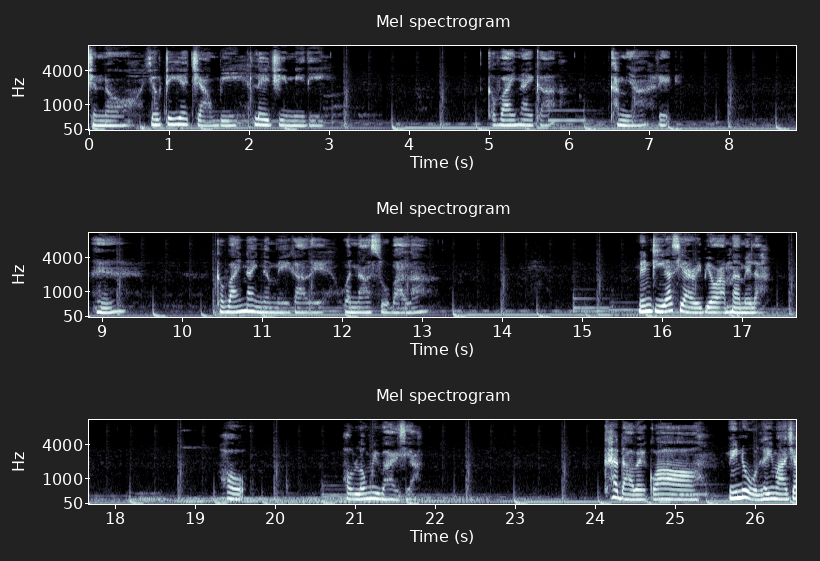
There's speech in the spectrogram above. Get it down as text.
ကျွန်တော်ရုတ်တရက်ကြောင်ပြီးလှည့်ကြည့်မိသည်ကပိုင်း၌က ခမရတဲ့ဟမ်ကပိုင်း၌နာမည်ကလည်းဝနာဆိုပါလားမင်းဒီရဆရာကြီးပြောတာအမှန်ပဲလားဟုတ်ဟုတ်လုံးမိပါရဲ့ဆရာခက်တာပဲကွာမင်းတို့လိန်မာကြ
